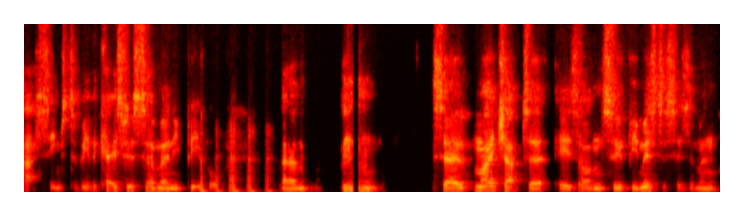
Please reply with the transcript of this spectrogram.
as seems to be the case with so many people. Um, so my chapter is on Sufi mysticism, and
